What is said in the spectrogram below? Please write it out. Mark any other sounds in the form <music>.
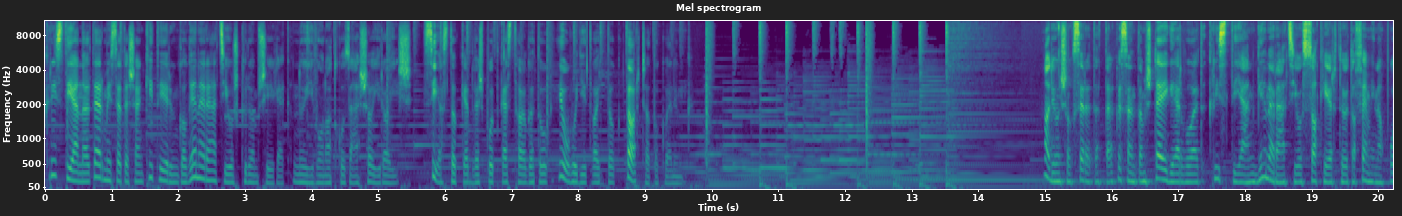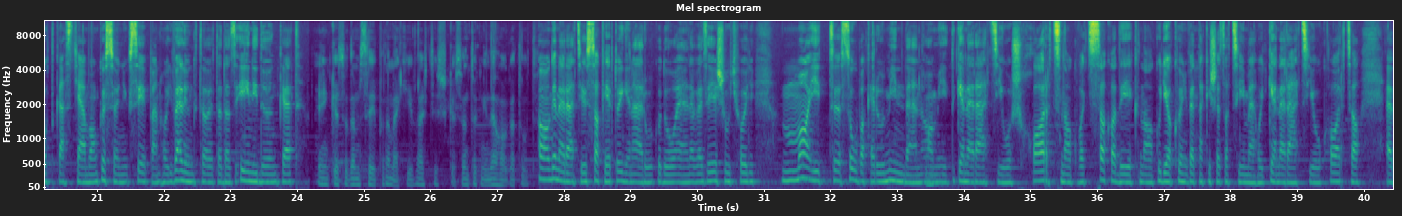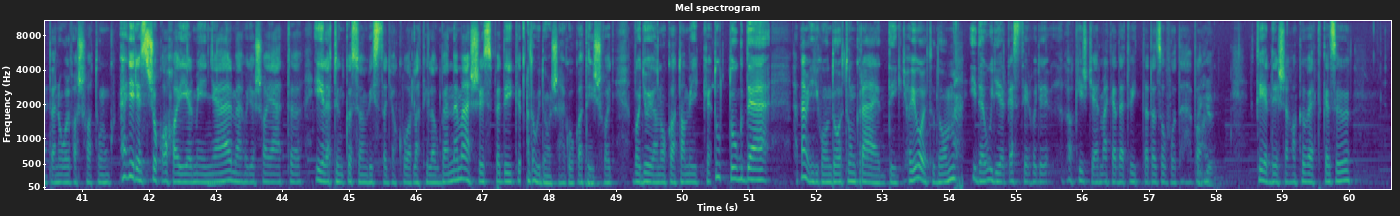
Krisztiánnal természetesen kitérünk a generációs különbségek női vonatkozásaira is. Sziasztok, kedves podcast hallgatók! Jó, hogy itt vagytok, tartsatok velünk! Nagyon sok szeretettel köszöntöm Steiger volt Krisztián generációs szakértőt a Femina podcastjában. Köszönjük szépen, hogy velünk töltöd az én időnket. Én köszönöm szépen a meghívást, és köszöntök minden hallgatót. A generációs szakértő igen árulkodó elnevezés, úgyhogy ma itt szóba kerül minden, amit generációs harcnak vagy szakadéknak, ugye a könyvetnek is ez a címe, hogy generációk harca, ebben olvashatunk. Egyrészt sok aha élménnyel, mert hogy a saját életünk köszön vissza gyakorlatilag benne, másrészt pedig az újdonságokat is, vagy, vagy olyanokat, amik tudtuk, de Hát nem így gondoltunk rá eddig. Ha jól tudom, ide úgy érkeztél, hogy a kisgyermekedet vitted az óvodába. Igen. Kérdésem a következő,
